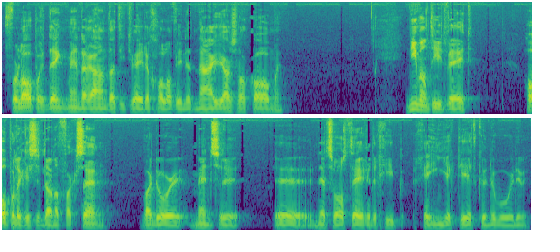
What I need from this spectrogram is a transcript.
voorlopig denkt men eraan dat die tweede golf in het najaar zal komen. Niemand die het weet. Hopelijk is er dan een vaccin, waardoor mensen, uh, net zoals tegen de griep, geïnjecteerd kunnen worden.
